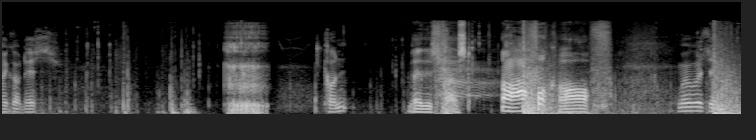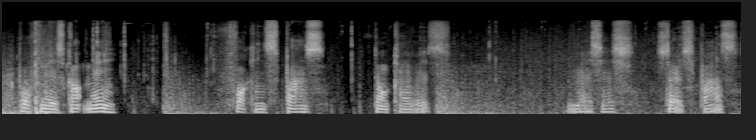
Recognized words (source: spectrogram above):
I got this. Cunt. Ladies first. Ah, fuck off. Where was he? Both mates got me. Fucking spaz. Don't care if it's messes. Still spaz.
